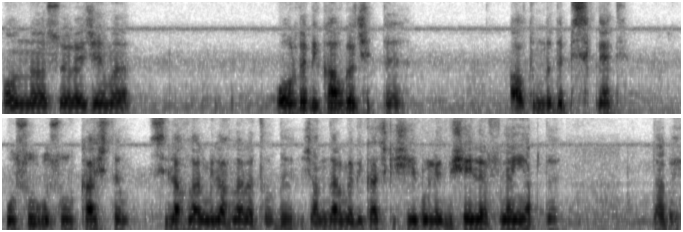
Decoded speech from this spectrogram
ondan sonracığıma orada bir kavga çıktı. Altımda da bisiklet. Usul usul kaçtım. Silahlar milahlar atıldı. Jandarma birkaç kişiyi böyle bir şeyler filan yaptı. Tabi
